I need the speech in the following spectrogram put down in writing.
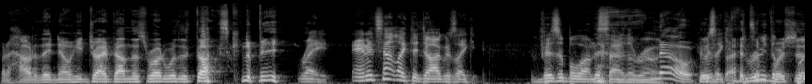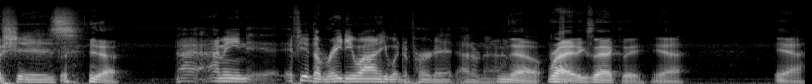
but how do they know he'd drive down this road where the dog's going to be? Right. And it's not like the dog was like visible on the side of the road. No, It was like through the bushes. bushes. Yeah. I, I mean, if he had the radio on, he wouldn't have heard it. I don't know. No. Right, exactly. Yeah. Yeah.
